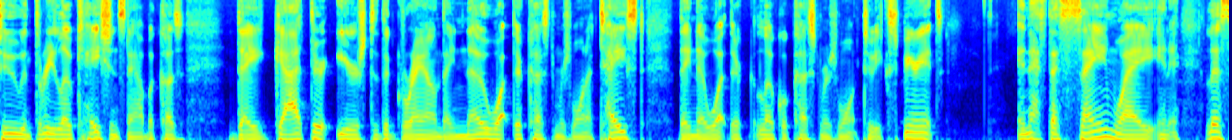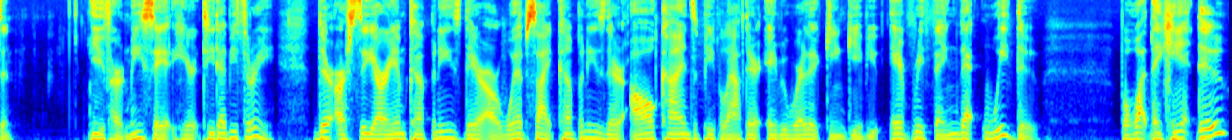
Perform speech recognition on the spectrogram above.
two and three locations now because They got their ears to the ground. They know what their customers want to taste. They know what their local customers want to experience. And that's the same way in it. Listen, You've heard me say it here at TW3. There are CRM companies, there are website companies, there are all kinds of people out there everywhere that can give you everything that we do. But what they can't do,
